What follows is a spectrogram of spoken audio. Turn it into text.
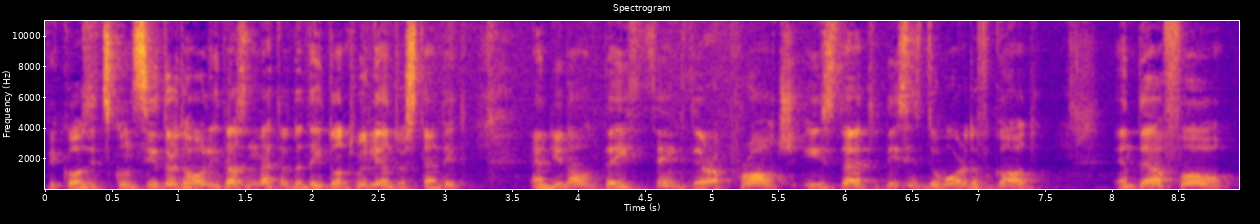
because it's considered holy. It doesn't matter that they don't really understand it. And you know, they think their approach is that this is the word of God, and therefore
